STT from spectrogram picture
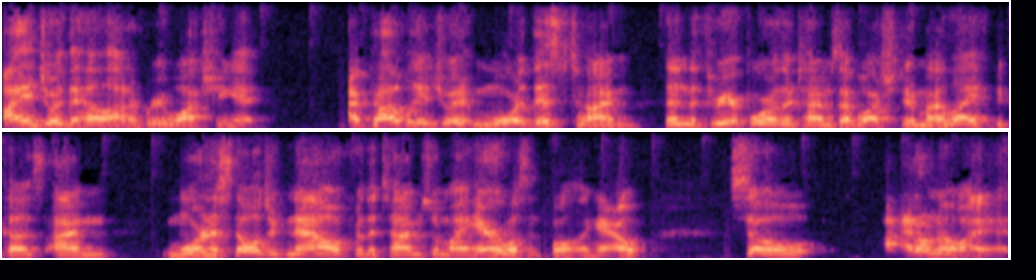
I enjoyed the hell out of rewatching it. I probably enjoyed it more this time than the three or four other times I've watched it in my life because I'm more nostalgic now for the times when my hair wasn't falling out. So I don't know. I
